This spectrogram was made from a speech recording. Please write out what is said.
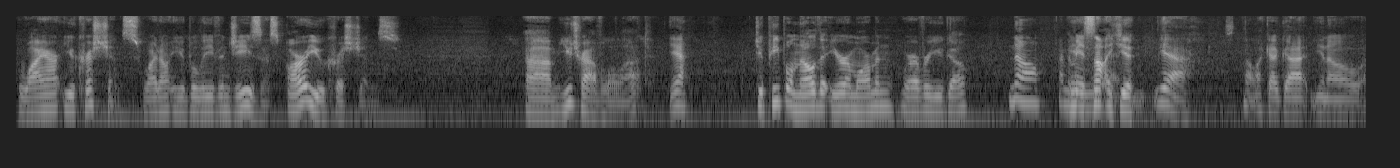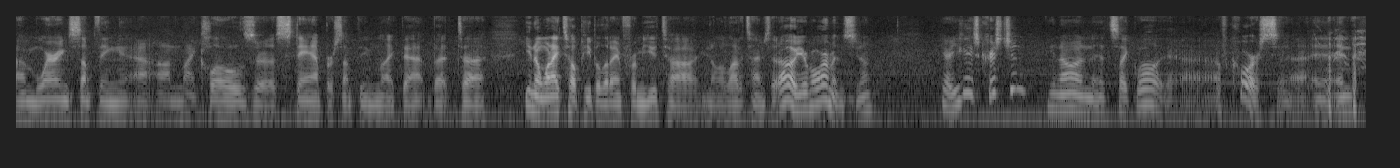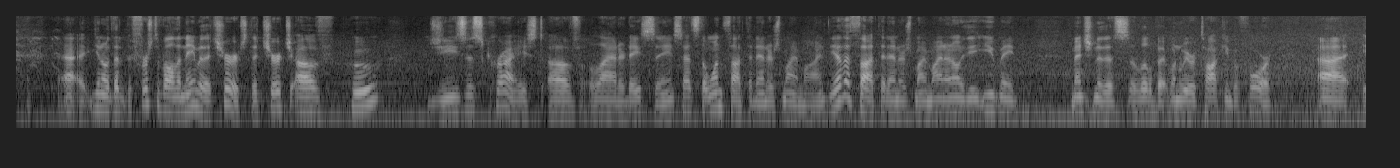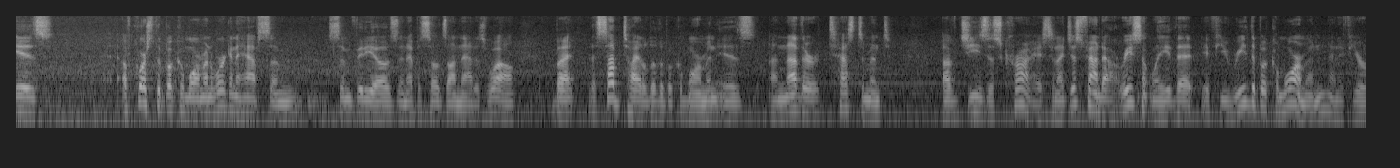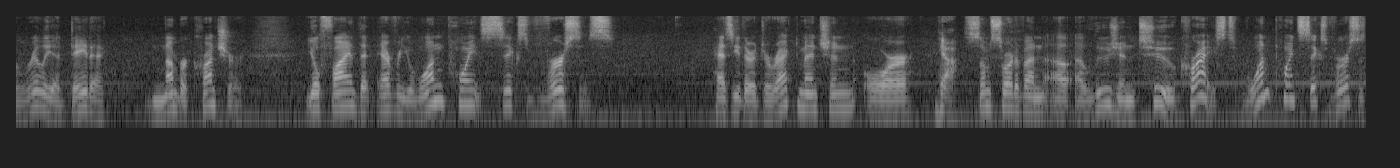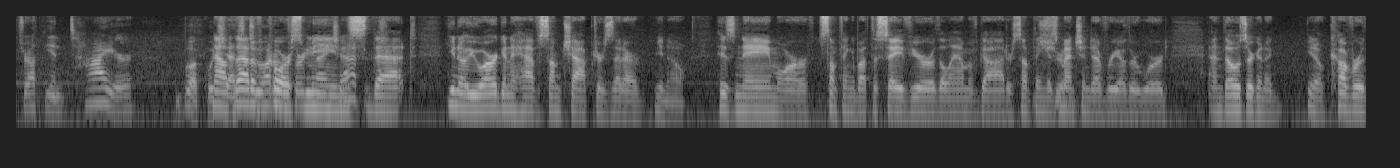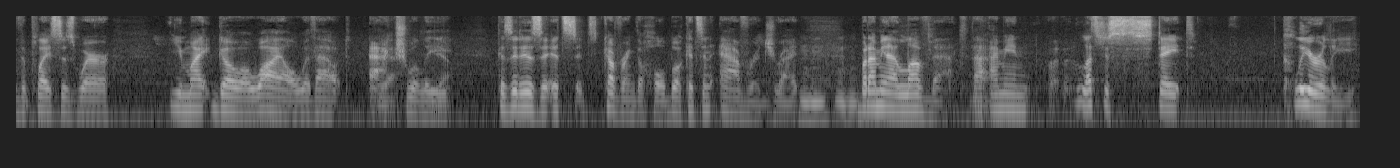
why aren't you Christians? Why don't you believe in Jesus? Are you Christians? Um, you travel a lot. Yeah. Do people know that you're a Mormon wherever you go? No, I mean, mean, it's not like you- Yeah, it's not like I've got you know I'm wearing something uh, on my clothes or a stamp or something like that. But uh, you know, when I tell people that I'm from Utah, you know, a lot of times that oh you're Mormons, you know, yeah, are you guys Christian? You know, and it's like well, uh, of course, uh, and, and uh, you know, the, first of all, the name of the church, the Church of who? Jesus Christ of Latter Day Saints. That's the one thought that enters my mind. The other thought that enters my mind, I know you made mention of this a little bit when we were talking before, uh, is of course the Book of Mormon. We're going to have some some videos and episodes on that as well. But the subtitle to the Book of Mormon is another testament of Jesus Christ. And I just found out recently that if you read the Book of Mormon, and if you're really a data number cruncher, you'll find that every 1.6 verses has either a direct mention or Yeah. some sort of an uh, allusion to Christ. 1.6 verses throughout the entire book, which now that of course means chapters. that you know you are going to have some chapters that are you know his name or something about the savior or the lamb of god or something is mentioned every other word and those are going to you know cover the places where you might go a while without actually yeah. Because it is it's it's covering the whole book it's an average right Mhm, mhm. but i mean i love that I- Yeah. i mean let's just state clearly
